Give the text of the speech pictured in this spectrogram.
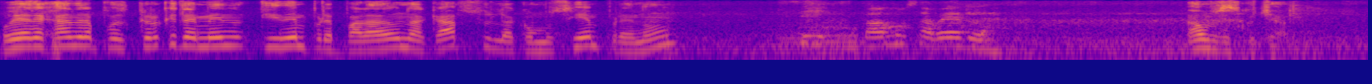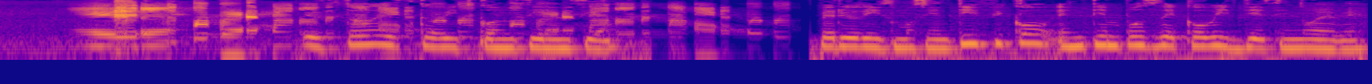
Oye Alejandra, pues creo que también tienen preparada una cápsula, como siempre, ¿no? Sí, vamos a verla. Vamos a escuchar. Esto es COVID Conciencia. Periodismo científico en tiempos de COVID-19.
